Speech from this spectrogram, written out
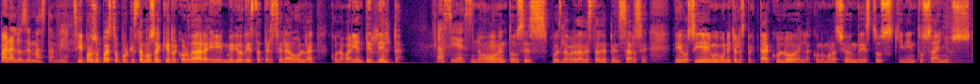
para los demás también. Sí, por supuesto, porque estamos, hay que recordar, eh, en medio de esta tercera ola con la variante Delta. Así es. No, entonces, pues la verdad está de pensarse. Digo, sí, muy bonito el espectáculo en la conmemoración de estos 500 años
